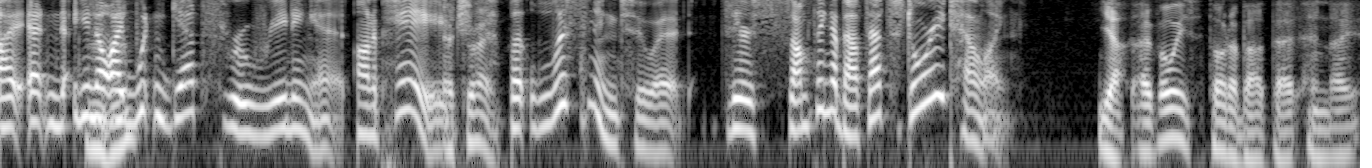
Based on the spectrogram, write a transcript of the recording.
I and you know, I wouldn't get through reading it on a page. Mm-hmm. That's right. But listening to it, there's something about that storytelling. Yeah, I've always thought about that, and I,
